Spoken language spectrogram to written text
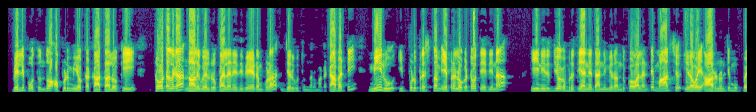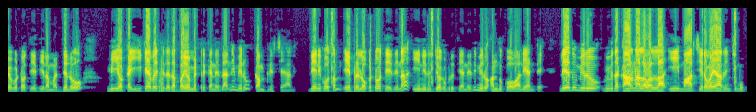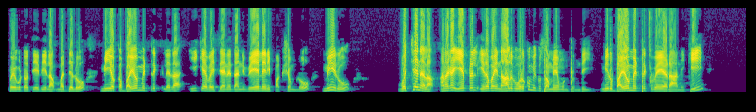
వెళ్ళిపోతుందో అప్పుడు మీ యొక్క ఖాతాలోకి టోటల్గా నాలుగు వేల రూపాయలు అనేది వేయడం కూడా జరుగుతుంది కాబట్టి మీరు ఇప్పుడు ప్రస్తుతం ఏప్రిల్ ఒకటో తేదీన ఈ నిరుద్యోగ భృతి అనే దాన్ని మీరు అందుకోవాలంటే మార్చ్ ఇరవై ఆరు నుండి ముప్పై ఒకటో తేదీల మధ్యలో మీ యొక్క ఈ కేవైసీ లేదా బయోమెట్రిక్ అనే దాన్ని మీరు కంప్లీట్ చేయాలి. దేనికోసం? ఏప్రిల్ ఒకటో తేదీన ఈ నిరుద్యోగ భృతి అనేది మీరు అందుకోవాలి అంటే. లేదు మీరు వివిధ కారణాల వల్ల ఈ మార్చ్ ఇరవై ఆరు నుంచి ముప్పై ఒకటో తేదీల మధ్యలో మీ యొక్క బయోమెట్రిక్ లేదా ఈ కేవైసీ అనే దాన్ని వేయలేని పక్షంలో మీరు వచ్చే నెల అనగా ఏప్రిల్ ఇరవై నాలుగు వరకు మీకు సమయం ఉంటుంది. మీరు బయోమెట్రిక్ వేయడానికి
